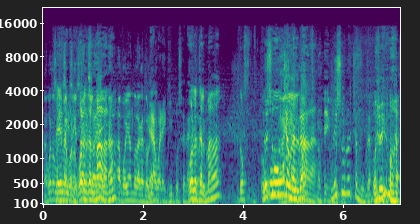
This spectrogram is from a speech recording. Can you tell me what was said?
Me acuerdo Sí, me acuerdo. sí, Goles de Almada, ¿no? Apoyando a la Católica. Era buen equipo. será. Goles de Almada. Dos. No es de chamuca. No es uno chamuca. Volvimos a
